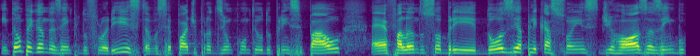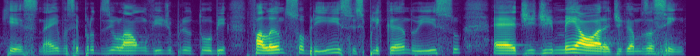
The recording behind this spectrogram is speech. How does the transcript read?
Então, pegando o exemplo do florista, você pode produzir um conteúdo principal é, falando sobre 12 aplicações de rosas em buquês. Né? E você produziu lá um vídeo para o YouTube falando sobre isso, explicando isso, é, de, de meia hora, digamos assim.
